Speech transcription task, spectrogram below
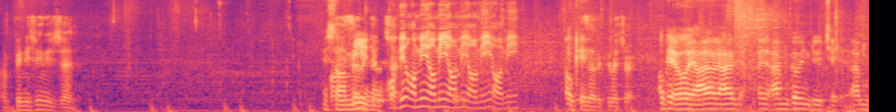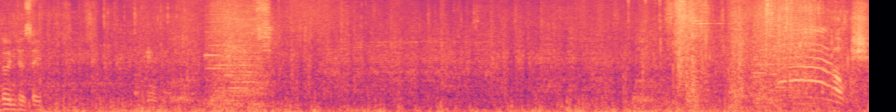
I'm finishing this gen. It's Oh, on me that a now. good On me, on me, on me, on me, on me, on me. Okay. Is that a killer shack? Okay. Okay. I I I I'm going to check. I'm going to save. Okay, okay. Ouch.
